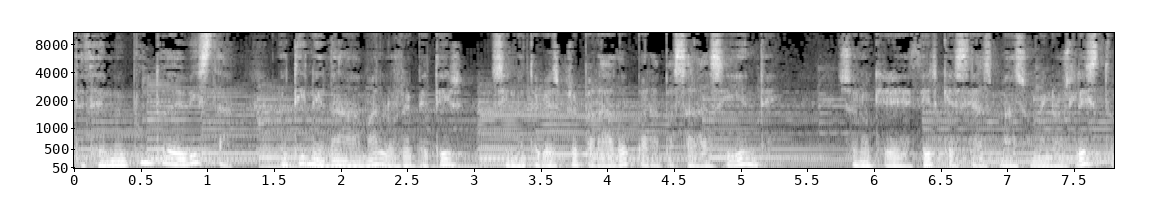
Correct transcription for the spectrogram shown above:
Desde mi punto de vista, no tiene nada malo repetir si no te ves preparado para pasar al siguiente. Eso no quiere decir que seas más o menos listo,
